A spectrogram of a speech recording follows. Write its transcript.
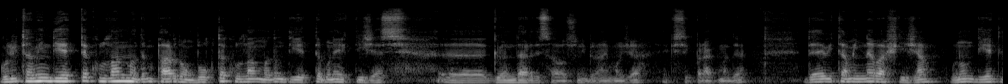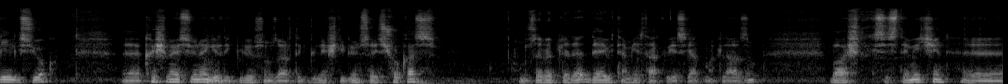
Glutamin diyette kullanmadım. Pardon bulkta kullanmadım. Diyette bunu ekleyeceğiz. Ee, gönderdi sağ olsun İbrahim Hoca. Eksik bırakmadı. D vitaminine başlayacağım. Bunun diyetle ilgisi yok. Ee, kış mevsimine girdik biliyorsunuz artık güneşli gün sayısı çok az. Bu sebeple de D vitamini takviyesi yapmak lazım. Bağışıklık sistemi için e,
